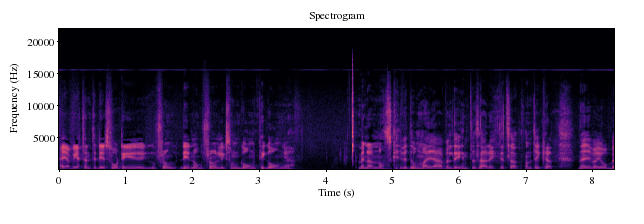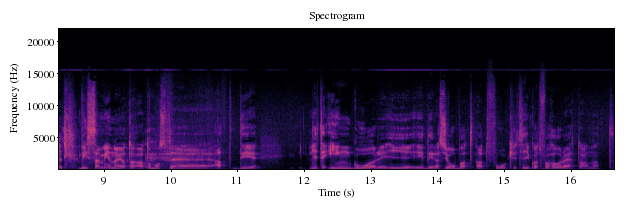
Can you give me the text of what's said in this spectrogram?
Ja, Jag vet inte, det är svårt. Det är, från, det är nog från liksom gång till gång. Men när någon skriver domarjävel, det är inte så här riktigt så att man tycker att nej vad jobbigt. Vissa menar ju att, att de måste, att det lite ingår i, i deras jobb att, att få kritik och att få höra ett och annat.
